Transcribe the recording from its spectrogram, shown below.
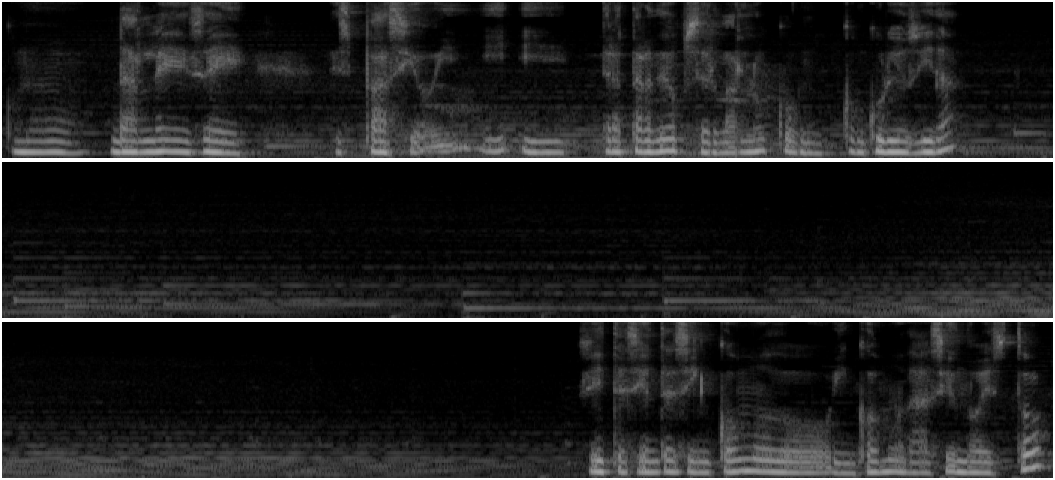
Como darle ese espacio y, tratar de observarlo con curiosidad. Si te sientes incómodo o incómoda haciendo esto,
